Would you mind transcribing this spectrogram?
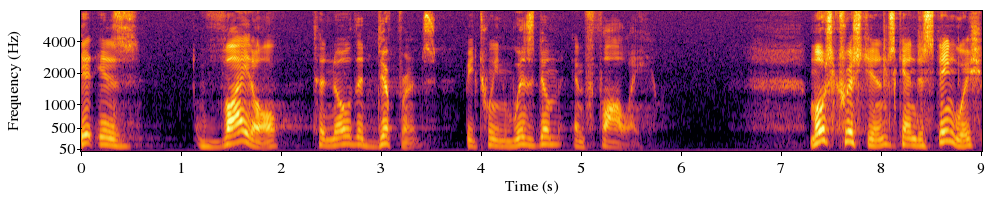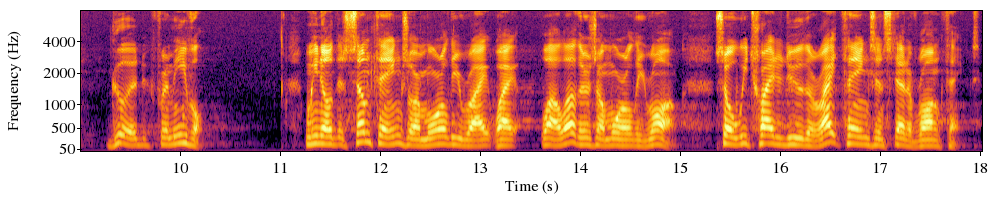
it is vital to know the difference between wisdom and folly. Most Christians can distinguish good from evil. We know that some things are morally right while others are morally wrong. So we try to do the right things instead of wrong things.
